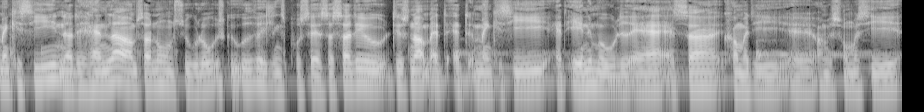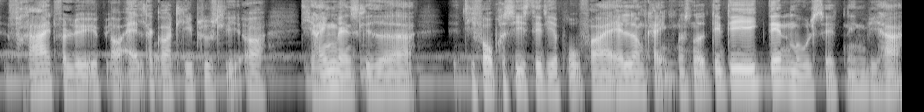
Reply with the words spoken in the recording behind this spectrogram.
Man kan sige, når det handler om sådan nogle psykologiske udviklingsprocesser, så er det jo det er sådan om, at, at man kan sige, at endemålet er, at så kommer de, øh, om jeg så må sige, fra et forløb, og alt er godt lige pludselig, og de har ingen vanskeligheder, de får præcis det, de har brug for af alle omkring dem og sådan noget. Det, det er ikke den målsætning, vi har.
